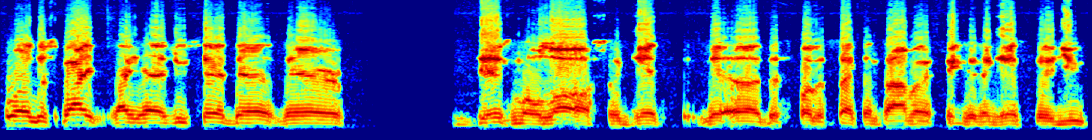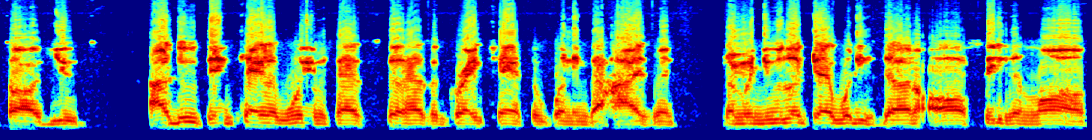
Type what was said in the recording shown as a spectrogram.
Well, despite like as you said, their their dismal loss against the, uh, this for the second time in the season against the Utah Utes, I do think Caleb Williams has still has a great chance of winning the Heisman. And when you look at what he's done all season long,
